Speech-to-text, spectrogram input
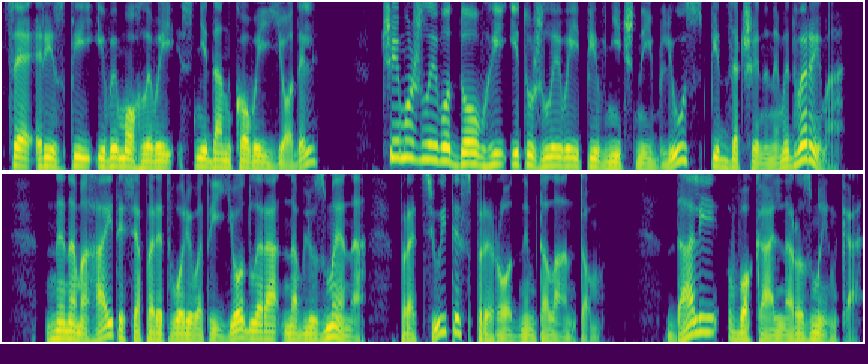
Це різкий і вимогливий сніданковий йодель? Чи, можливо, довгий і тужливий північний блюз під зачиненими дверима? Не намагайтеся перетворювати йодлера на блюзмена, працюйте з природним талантом. Далі вокальна розминка.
